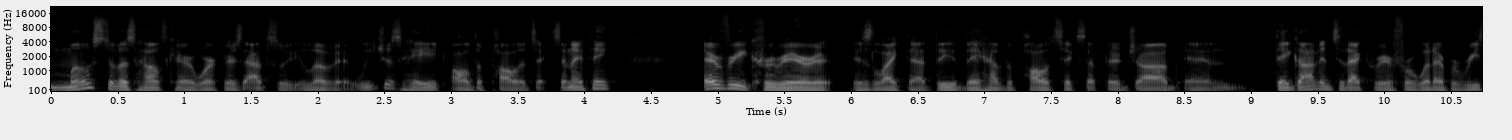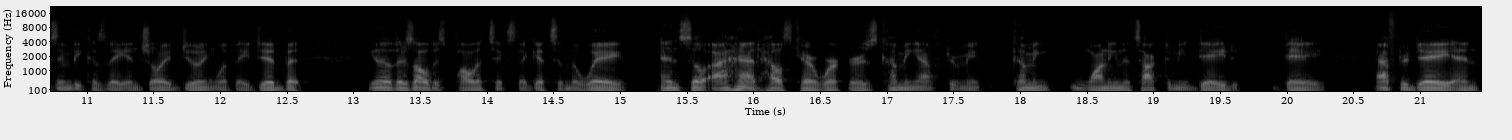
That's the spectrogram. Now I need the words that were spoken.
Most of us healthcare workers absolutely love it. We just hate all the politics. And I think every career is like that. They, they have the politics at their job and they got into that career for whatever reason because they enjoyed doing what they did. But you know, there's all this politics that gets in the way. And so I had healthcare workers coming after me, coming wanting to talk to me day to day after day. And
